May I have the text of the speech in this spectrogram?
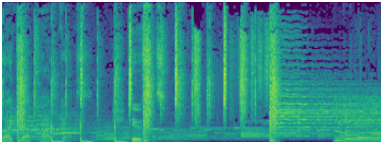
Like That podcast. Deuces. Oh.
